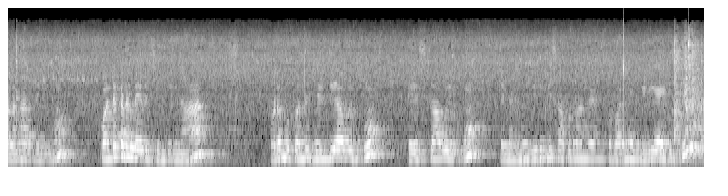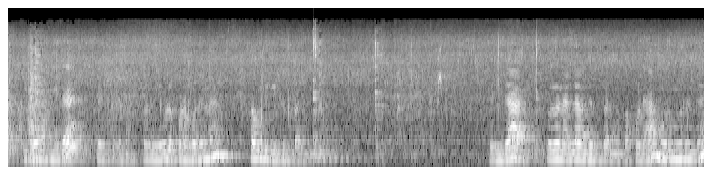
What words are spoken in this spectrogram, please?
பலகாரத்தையும் கொண்டக்கடலையில் செஞ்சிங்கன்னா உடம்புக்கு வந்து ஹெல்த்தியாகவும் இருக்கும் டேஸ்ட்டாகவும் இருக்கும். எல்லாருமே விரும்பி சாப்பிடுவாங்க. இப்போ பாருங்கள் இது ரெடி ஆகிடுச்சு இப்போ நம்ம இதை எடுத்துக்கலாம். பாருங்கள் எவ்வளோ பரபரன்னு சவுண்டு கேட்குது பாருங்கள் சரிதா எவ்வளோ நல்லா வந்திருக்கு பாருங்கள் பக்கோடா. முறுமுறுன்னு.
